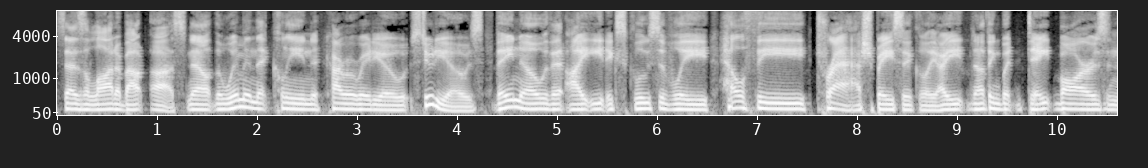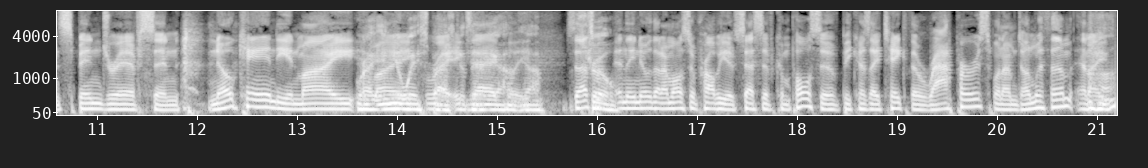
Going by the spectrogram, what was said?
says a lot about us. Now, the women that clean KIRO Radio studios, they know that I eat exclusively healthy trash, basically. I eat nothing but date bars and Spindrifts and no candy in my in Right, in my, your right, wastebasket there, yeah, exactly. yeah. So that's True. what, and they know that I'm also probably obsessive compulsive because I take the wrappers when I'm done with them and Uh-huh.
